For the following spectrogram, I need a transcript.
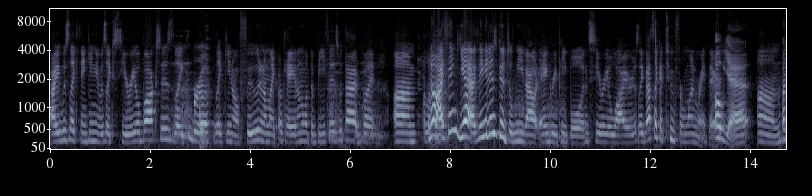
I was like thinking it was like cereal boxes, like Bruh. like you know food, and I'm like, okay, I don't know what the beef is with that, but um, I no, that. I think yeah, I think it is good to leave out angry people and serial liars. Like that's like a two for one right there. Oh yeah. um, A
